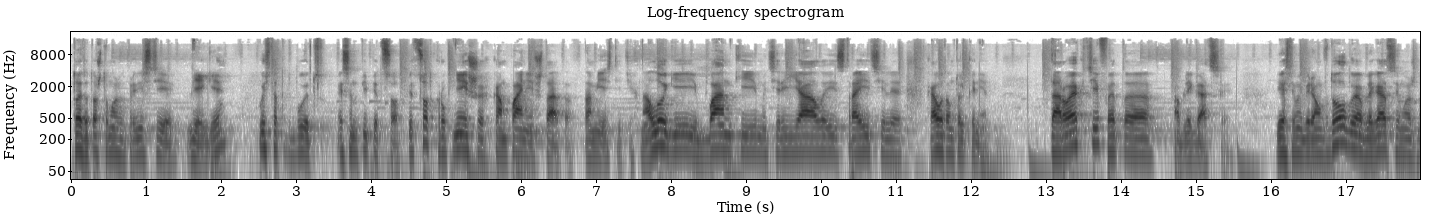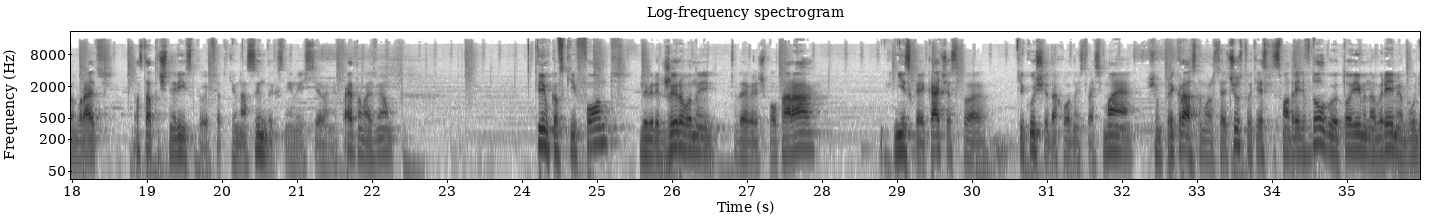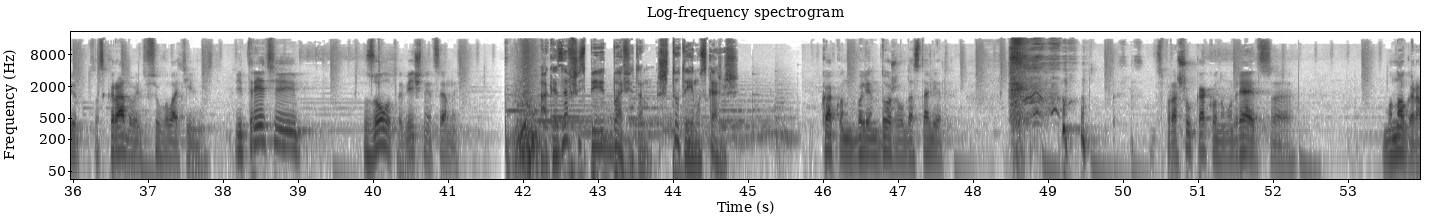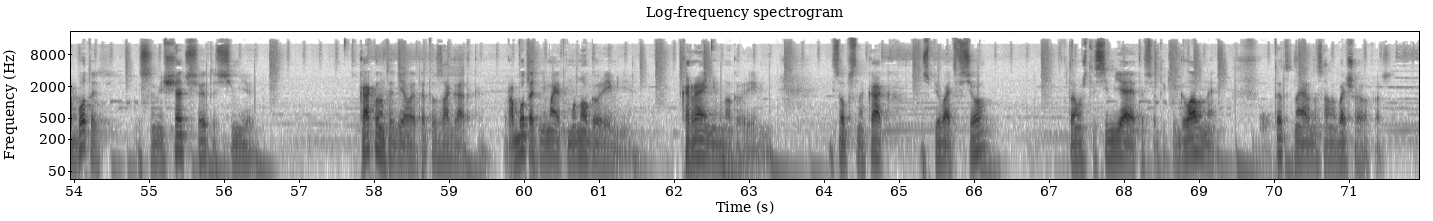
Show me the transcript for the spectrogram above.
то это то, что может принести деньги, Пусть это будет S&P 500. 500 крупнейших компаний штатов. Там есть и технологии, и банки, и материалы, и строители. Кого там только нет. Второй актив — это облигации. Если мы берем в долгую, облигации можно брать достаточно рисковые. Все-таки у нас индексное инвестирование. Поэтому возьмем Пимковский фонд, левериджированный, леверидж полтора, низкое качество, текущая доходность восьмая. В общем, прекрасно можно себя чувствовать. Если смотреть в долгую, то именно время будет скрадывать всю волатильность. И третий — золото, вечная ценность. Оказавшись перед Баффетом, что ты ему скажешь? Как он, блин, дожил до 100 лет? Спрошу, как он умудряется много работать и совмещать все это с семьей. Как он это делает, это загадка. Работа отнимает много времени, крайне много времени. И, собственно, как успевать все, потому что семья это все-таки главное, вот это, наверное, самый большой вопрос.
